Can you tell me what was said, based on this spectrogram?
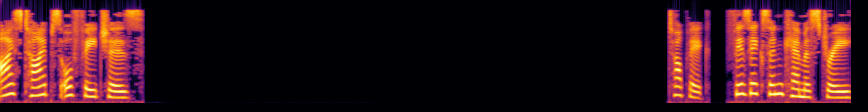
Ice types or features. Topic: Physics and chemistry.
